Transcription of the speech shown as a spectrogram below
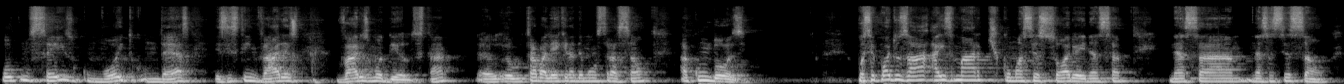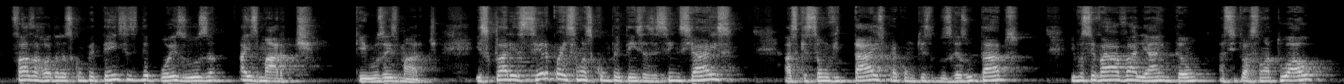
ou com 6, ou com 8, com 10. Existem várias, vários modelos, tá? Eu, trabalhei aqui na demonstração a com 12. Você pode usar a Smart como acessório aí nessa, nessa, nessa sessão. Faz a roda das competências e depois usa a Smart. Quem usa a Smart. Esclarecer quais são as competências essenciais as que são vitais para a conquista dos resultados, e você vai avaliar então a situação atual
